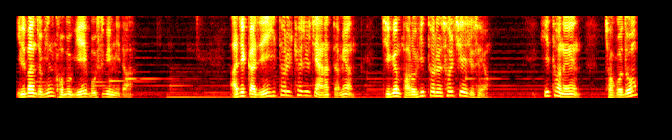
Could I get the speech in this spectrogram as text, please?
일반적인 거북이의 모습입니다. 아직까지 히터를 켜주지 않았다면 지금 바로 히터를 설치해 주세요. 히터는 적어도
